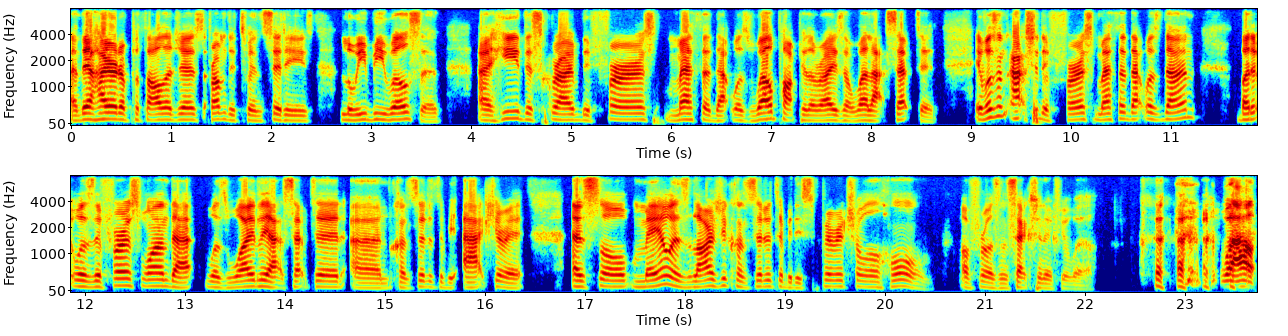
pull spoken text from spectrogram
And they hired a pathologist from the Twin Cities, Louis B. Wilson, and he described the first method that was well popularized and well accepted. It wasn't actually the first method that was done, but it was the first one that was widely accepted and considered to be accurate and so Mayo is largely considered to be the spiritual home of Frozen Section, if you will. wow,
